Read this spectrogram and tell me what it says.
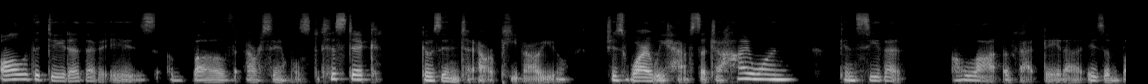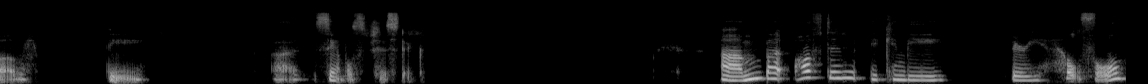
all of the data that is above our sample statistic goes into our p-value, which is why we have such a high one. You can see that a lot of that data is above the uh, sample statistic. Um, but often it can be very helpful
